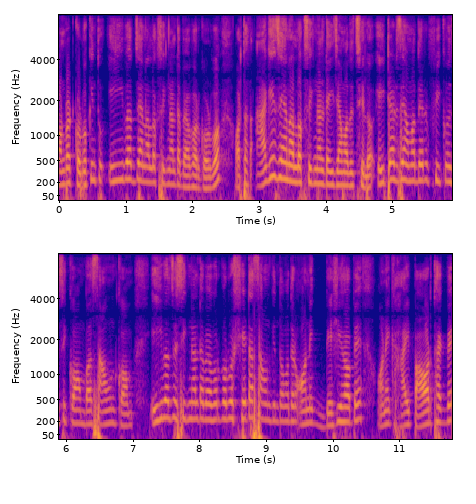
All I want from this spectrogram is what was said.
কনভার্ট করব। কিন্তু এইবার যে অ্যানালগ সিগন্যালটা ব্যবহার করব, অর্থাৎ আগে যে অ্যানালগ সিগন্যালটা এই যে আমাদের ছিল, এইটার যে আমাদের ফ্রিকোয়েন্সি কম বা সাউন্ড কম, এইবার যে সিগন্যালটা ব্যবহার করব, সেটা সাউন্ড কিন্তু আমাদের অনেক বেশি হবে, অনেক হাই পাওয়ার থাকবে।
